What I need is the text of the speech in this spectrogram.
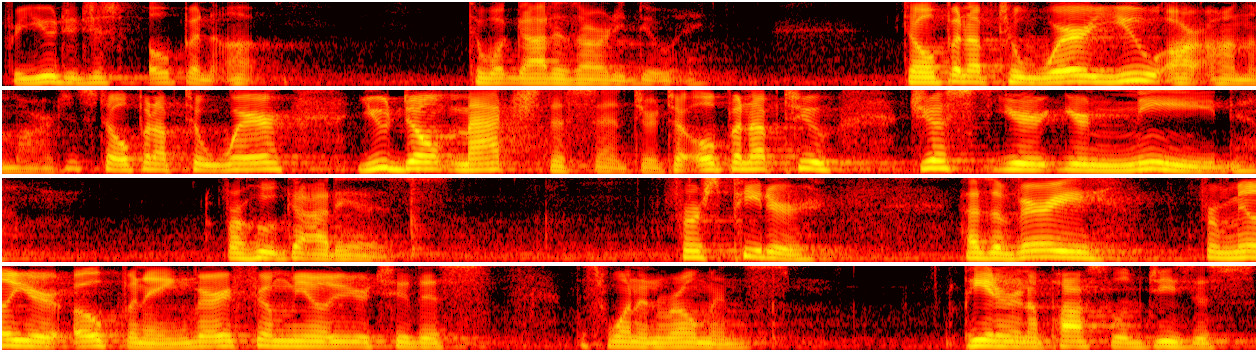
for you to just open up to what God is already doing to open up to where you are on the margins, to open up to where you don't match the center, to open up to just your, your need for who God is. First Peter has a very familiar opening, very familiar to this, this one in Romans. Peter, an apostle of Jesus,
